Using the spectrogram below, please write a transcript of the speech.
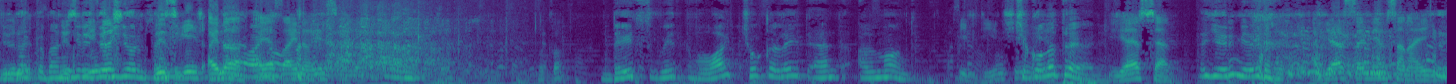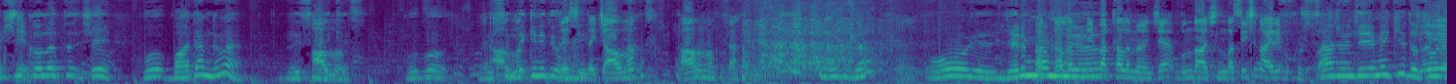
do you Bir dakika, ben İngilizce biliyorum, speak English? I know. I Yes. I know. Yes, I know. Dates with white chocolate and almond. Bildiğin şey Çikolata yani. ya? Yersen. E, yerim yerim. Yersen yem sanayi gibi bir şey. Çikolata şey bu badem değil mi? Resimdeki. Almond. Bu bu. Almond. Resimdekini diyorum. Resimdeki. Almond. almond. Ne güzel. Oo yerim ben bunu bakalım ya. bir bakalım önce. Bunun da açılması için ayrı bir kurs var. Sen çünkü. önce yemek ye de sonra. yo,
